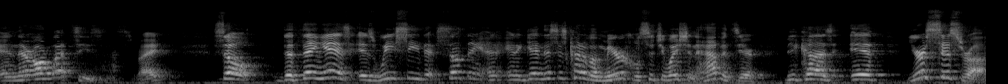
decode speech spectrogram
and there are wet seasons, right? So the thing is, is we see that something, and, and again, this is kind of a miracle situation that happens here because if you're Sisera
